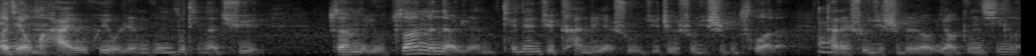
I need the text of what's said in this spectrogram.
而且我们还会有人工不停的去专门有专门的人天天去看这些数据，这个数据是不错的？它的数据是不是要要更新了？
